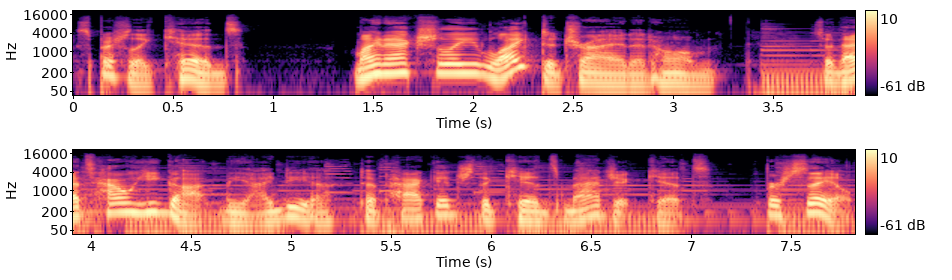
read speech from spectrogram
especially kids, might actually like to try it at home. So that's how he got the idea to package the kids' magic kits for sale.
